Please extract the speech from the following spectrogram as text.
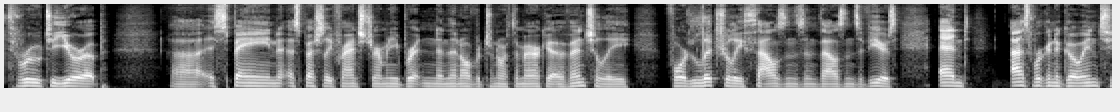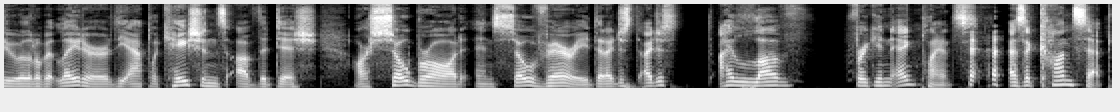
through to Europe uh, Spain, especially France, Germany, Britain, and then over to North America eventually for literally thousands and thousands of years. And as we're going to go into a little bit later, the applications of the dish are so broad and so varied that I just, I just, I love freaking eggplants as a concept.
